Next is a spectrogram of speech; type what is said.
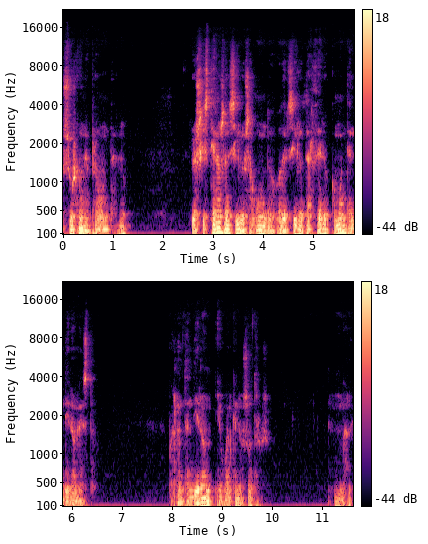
surge una pregunta. ¿no? Los cristianos del siglo II o del siglo III, ¿cómo entendieron esto? Pues lo entendieron igual que nosotros. ¿Vale?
